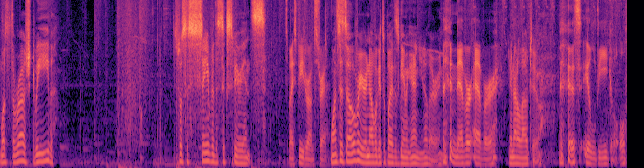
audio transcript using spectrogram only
What's the rush, dweeb? supposed to savor this experience. It's my speedrun strat. Once it's over, you'll never get to play this game again. You know that, right? Never ever. You're not allowed to. it's illegal.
